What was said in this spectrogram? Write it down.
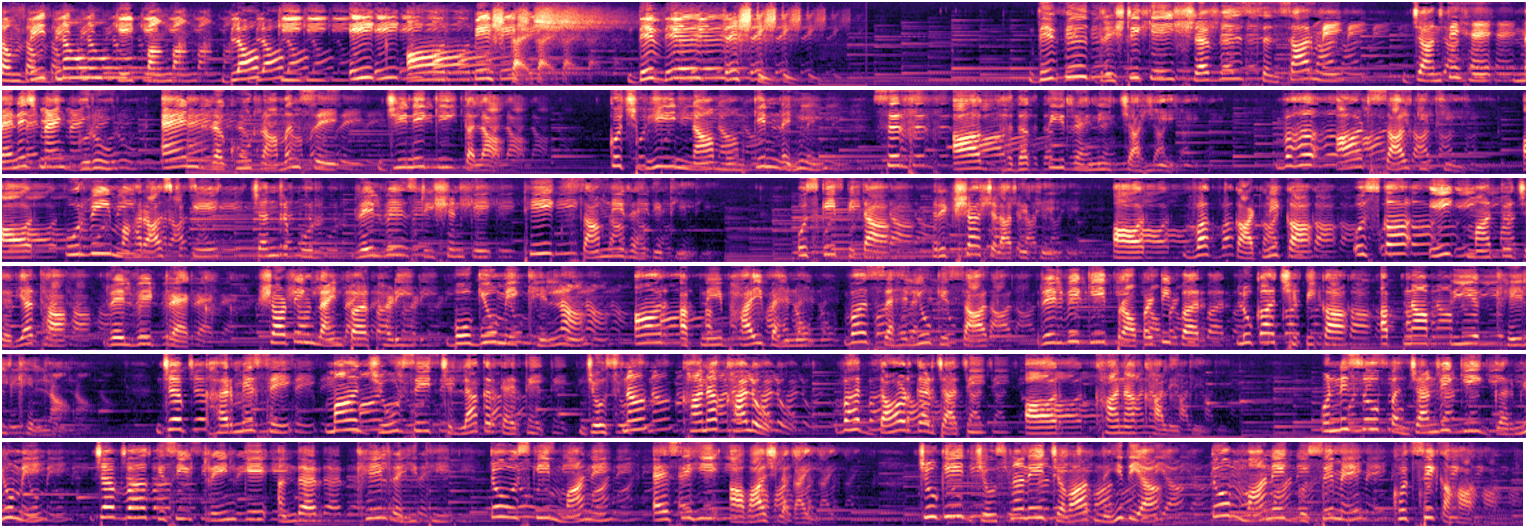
संवेदनाओं के पंख ब्लॉग की एक, एक और पेशकश। दिव्य दृष्टि। दिव्य दृष्टि के श्रव्य संसार में जानते हैं मैनेजमेंट गुरु एन रघु रामन से जीने की कला। कुछ भी नामुमकिन नहीं सिर्फ़ आग धधकती रहनी चाहिए। वह आठ साल की थी और पूर्वी महाराष्ट्र के चंद्रपुर रेलवे स्टेशन के ठीक सामने रहती थी। उसके पिता रिक्शा चलाते थे और वक्त काटने का उसका एकमात्र ज़रिया था रेलवे ट्रैक। शॉर्टिंग लाइन पर खड़ी बोगियों में खेलना और अपने भाई बहनों व सहेलियों के साथ रेलवे की प्रॉपर्टी पर लुका छिपी का अपना प्रिय खेल खेलना। जब घर में से माँ ज़ोर से चिल्लाकर कहती, जोस्ना, खाना खा लो। वह दौड़ कर जाती और खाना खा लेती। उन्नीस सौ पंचानवे की गर्मियों में जब वह किसी ट्रेन के अंदर खेल रही थी तो उसकी माँ ने ऐसे ही आवाज़ लगाई। चूँकि ज्योत्ना ने जवाब नहीं दिया तो माँ ने गुस्से में खुद से कहा,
